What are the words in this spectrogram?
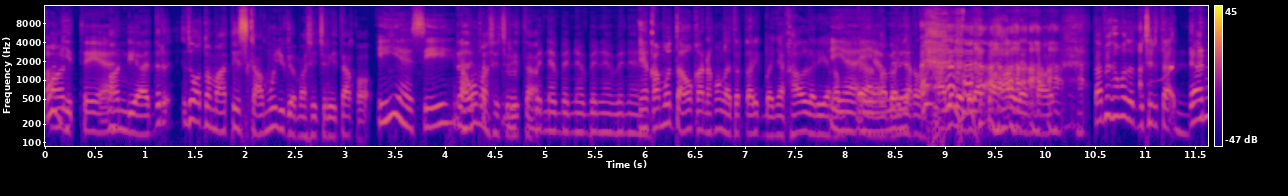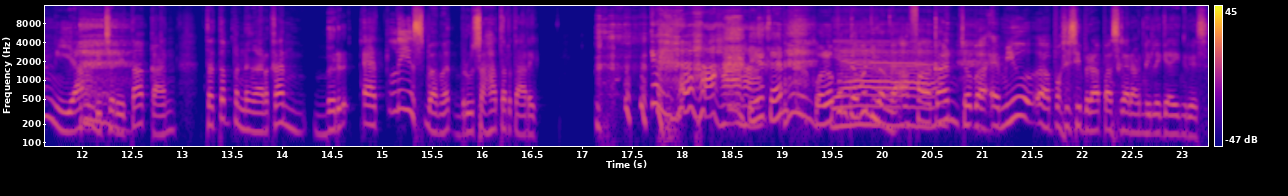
Oh On- gitu ya. on the other itu otomatis kamu juga masih cerita kok Iya sih. Kamu masih cerita. Bener bener bener bener. yang kamu tahu kan aku nggak tertarik banyak hal dari yang kamu Iya, eh, iya, banyak lah ada beberapa hal yang tahu tapi kamu tetap cerita dan yang diceritakan tetap mendengarkan ber at least banget berusaha tertarik Iya kan? Walaupun Ya. kamu juga nggak hafal kan. Coba MU uh, posisi berapa sekarang di Liga Inggris?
